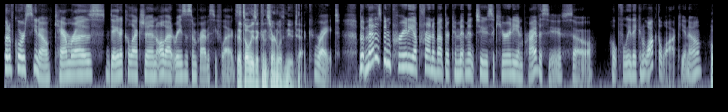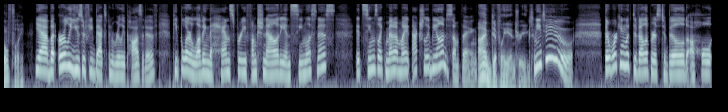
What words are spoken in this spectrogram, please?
But of course, you know, cameras, data collection, all that raises some privacy flags. That's always a concern with new tech. Right. But Meta's been pretty upfront about their commitment to security and privacy, so hopefully they can walk the walk, you know? Hopefully. Yeah, but early user feedback's been really positive. People are loving the hands-free functionality and seamlessness. It seems like Meta might actually be onto something. I'm definitely intrigued. Me too. They're working with developers to build a whole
